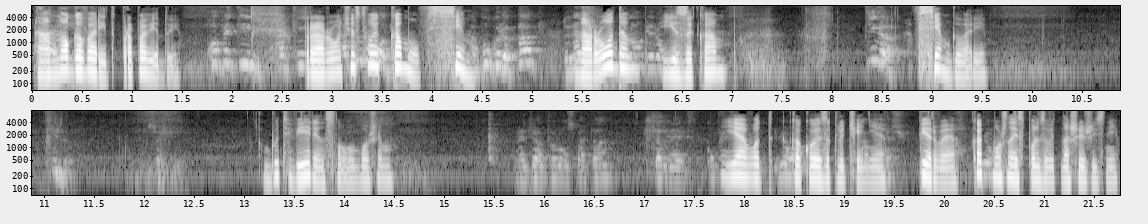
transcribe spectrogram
Оно говорит, проповедуй. Пророчествуй кому? Всем. Народам, языкам. Всем говори. Будь верен Слову Божьему. Я вот какое заключение. Первое. Как можно использовать в нашей жизни?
